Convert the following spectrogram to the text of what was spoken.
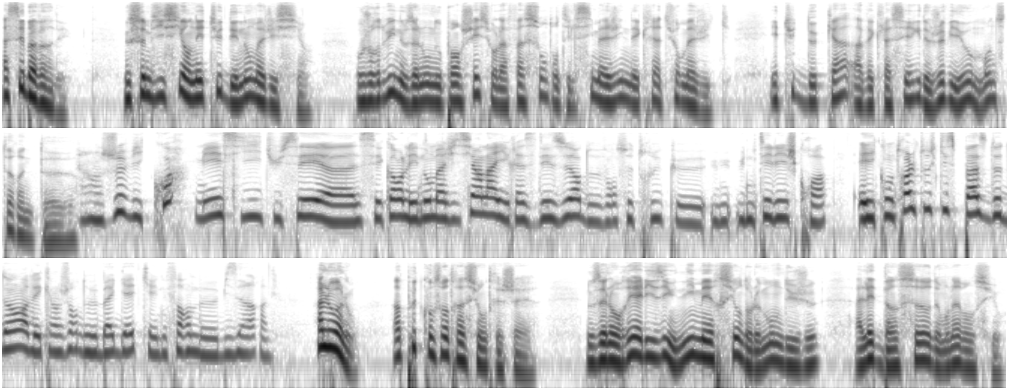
assez bavardé. Nous sommes ici en étude des non-magiciens. Aujourd'hui, nous allons nous pencher sur la façon dont ils s'imaginent des créatures magiques. Étude de cas avec la série de jeux vidéo Monster Hunter. Un jeu vie quoi? Mais si, tu sais, euh, c'est quand les non-magiciens là, ils restent des heures devant ce truc, euh, une, une télé je crois. Et ils contrôlent tout ce qui se passe dedans avec un genre de baguette qui a une forme euh, bizarre. Allons, allons, un peu de concentration, très cher. Nous allons réaliser une immersion dans le monde du jeu à l'aide d'un sort de mon invention.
